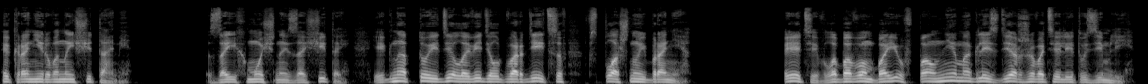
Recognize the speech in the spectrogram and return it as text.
экранированной щитами. За их мощной защитой Игнат то и дело видел гвардейцев в сплошной броне. Эти в лобовом бою вполне могли сдерживать элиту Земли.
